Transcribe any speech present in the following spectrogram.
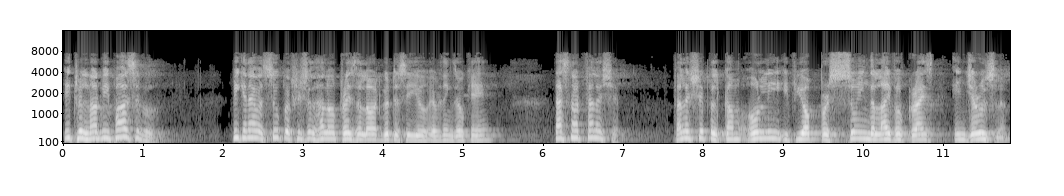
It will not be possible. We can have a superficial hello, praise the Lord, good to see you, everything's okay. That's not fellowship. Fellowship will come only if you're pursuing the life of Christ in Jerusalem.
